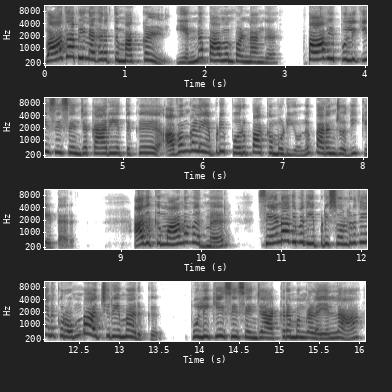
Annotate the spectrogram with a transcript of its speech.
வாதாபி நகரத்து மக்கள் என்ன பாவம் பண்ணாங்க? பாவி புலிகேசி செஞ்ச காரியத்துக்கு அவங்கள எப்படி பொறுப்பாக்க முடியும்னு பரஞ்சோதி கேட்டாரு. அதுக்கு மாணவர்மர் சேனாதிபதி இப்படி சொல்றது எனக்கு ரொம்ப ஆச்சரியமா இருக்கு. புலிகேசி செஞ்ச அக்கிரமங்களை எல்லாம்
